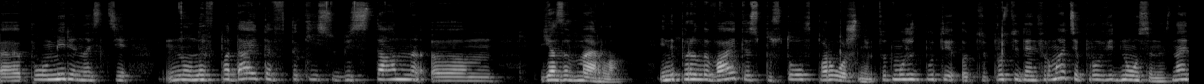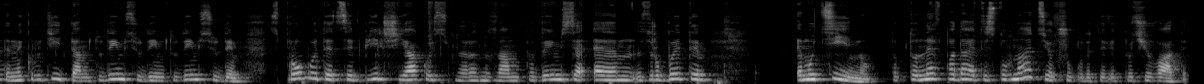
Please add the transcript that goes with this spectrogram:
е, по уміряності ну, не впадайте в такий собі стан е, я завмерла. І не переливайте з пустого в порожнє. Тут може бути от просто йде інформація про відносини. Знаєте, не крутіть там туди-сюди, туди-сюди. Спробуйте це більш якось, зараз ми з вами подивимося, е, зробити емоційно. Тобто не впадайте в стогнацію, якщо будете відпочивати.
